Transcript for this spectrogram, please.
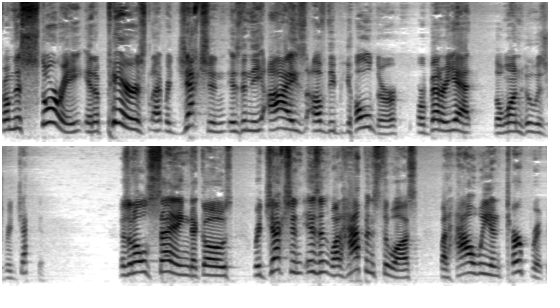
From this story, it appears that rejection is in the eyes of the beholder, or better yet, the one who is rejected. There's an old saying that goes, rejection isn't what happens to us, but how we interpret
